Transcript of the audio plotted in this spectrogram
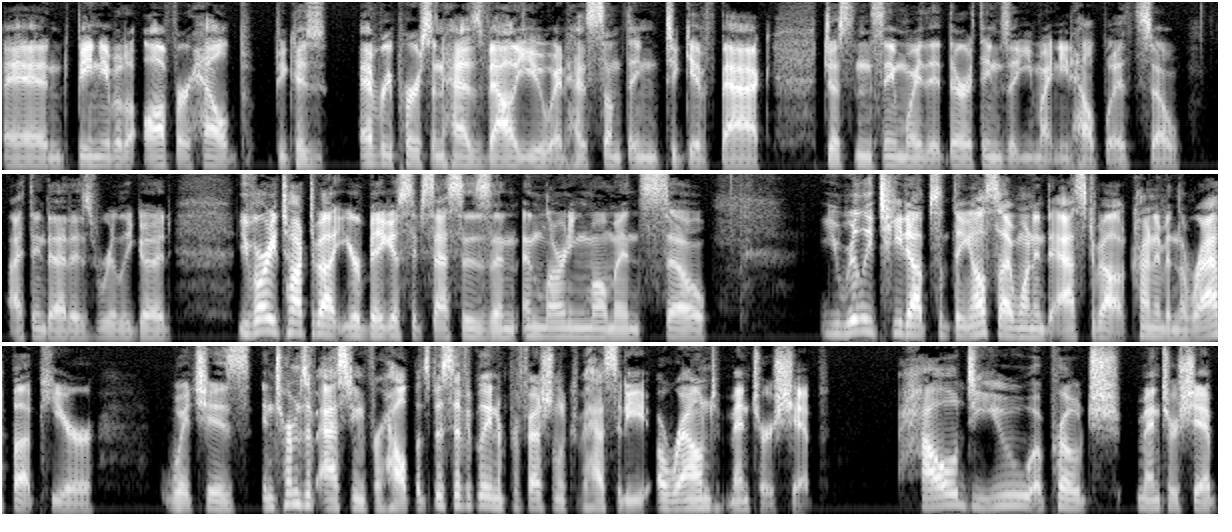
and being able to offer help because every person has value and has something to give back just in the same way that there are things that you might need help with. So I think that is really good. You've already talked about your biggest successes and, and learning moments. So you really teed up something else I wanted to ask about kind of in the wrap up here, which is in terms of asking for help, but specifically in a professional capacity around mentorship. How do you approach mentorship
